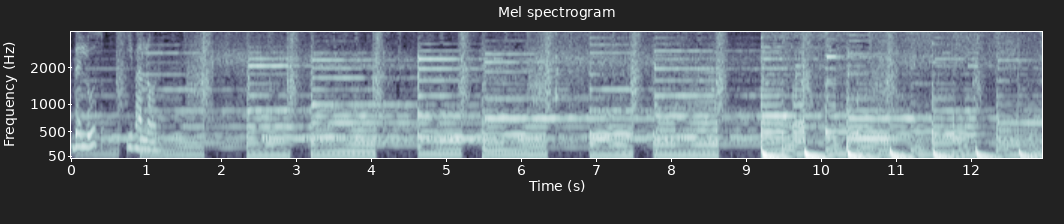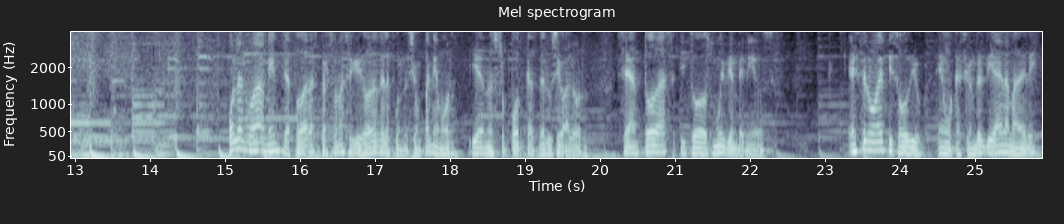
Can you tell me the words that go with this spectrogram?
de luz y valor. Hola nuevamente a todas las personas seguidoras de la Fundación Paniamor y de nuestro podcast de Luz y Valor. Sean todas y todos muy bienvenidos. Este nuevo episodio, en ocasión del Día de la Madre,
